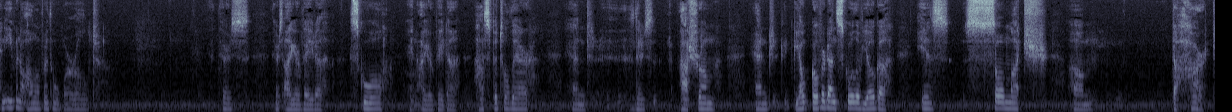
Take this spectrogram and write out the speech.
and even all over the world. There's, there's Ayurveda school and Ayurveda hospital there, and there's ashram and Govardhan School of Yoga is so much um, the heart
